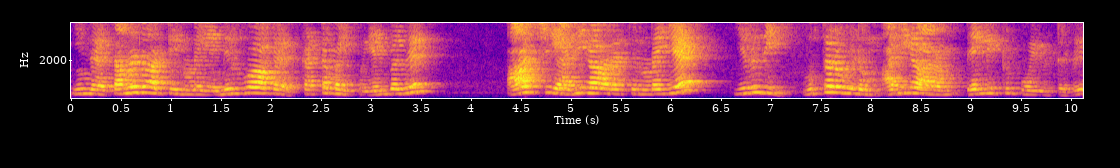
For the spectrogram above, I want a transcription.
இந்த தமிழ்நாட்டினுடைய நிர்வாக கட்டமைப்பு என்பது ஆட்சி அதிகாரத்தினுடைய இறுதி உத்தரவிடும் அதிகாரம் டெல்லிக்கு போய்விட்டது.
